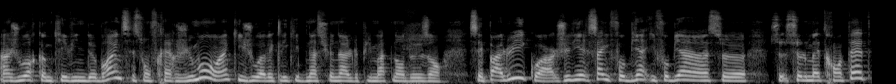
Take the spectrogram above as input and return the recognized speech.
Un joueur comme Kevin De Bruyne, c'est son frère jumeau hein, qui joue avec l'équipe nationale depuis maintenant deux ans. C'est pas lui quoi. Je veux dire ça, il faut bien il faut bien se, se, se le mettre en tête.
